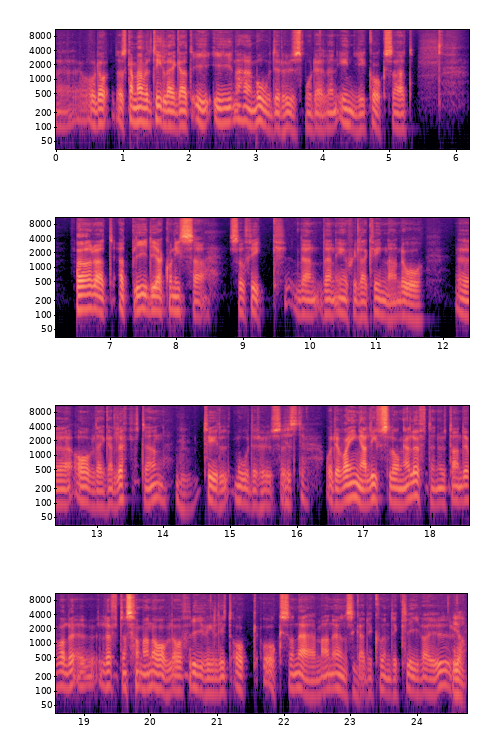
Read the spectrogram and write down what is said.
Eh, och då, då, ska man väl tillägga att i, i den här moderhusmodellen ingick också att för att, att bli diakonissa så fick den, den enskilda kvinnan då eh, avlägga löften mm. till moderhuset. Och det var inga livslånga löften utan det var löften som man avlade frivilligt och också när man önskade kunde kliva ur. Ja.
